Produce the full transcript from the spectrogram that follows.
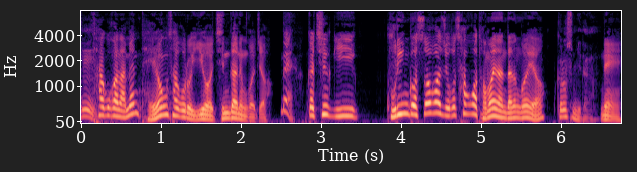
음. 사고가 나면 대형 사고로 이어진다는 거죠. 네. 그러니까 즉 이 구린 거 써가지고 사고가 더 많이 난다는 거예요. 그렇습니다. 네.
